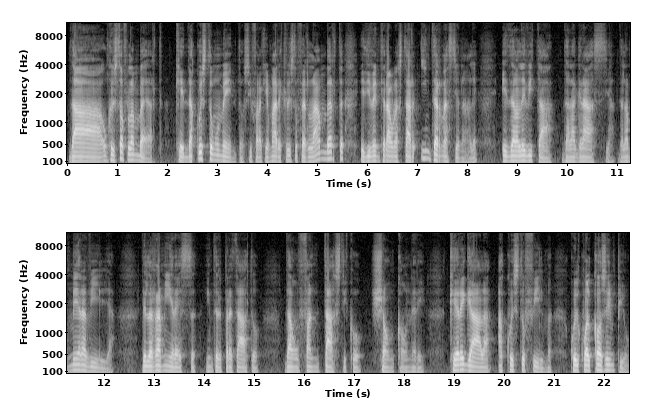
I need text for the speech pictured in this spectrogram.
da un Christophe Lambert che da questo momento si farà chiamare Christopher Lambert e diventerà una star internazionale e dalla levità, dalla grazia, dalla meraviglia del Ramirez interpretato da un fantastico Sean Connery che regala a questo film quel qualcosa in più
